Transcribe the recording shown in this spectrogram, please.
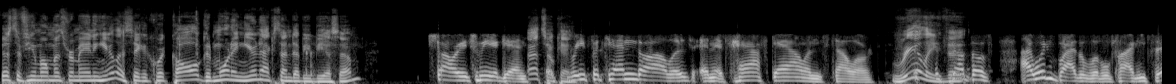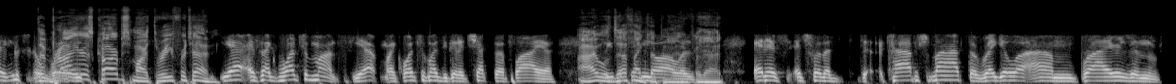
Just a few moments remaining here. Let's take a quick call. Good morning. You're next on WBSM. Sorry, it's me again. That's okay. It's three for ten dollars, and it's half gallons. Tell her. Really? It's not those. I wouldn't buy the little tiny things. The way. Breyers Carb Smart, three for 10. Yeah, it's like once a month. Yeah, like once a month you got to check the flyer. I will definitely keep an $10. for that. And it's it's for the the Carb Smart, the regular um Breyers, and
